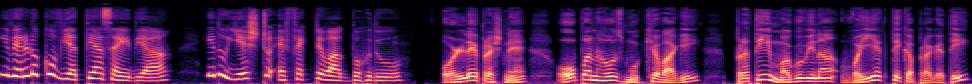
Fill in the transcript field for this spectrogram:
ಇವೆರಡಕ್ಕೂ ವ್ಯತ್ಯಾಸ ಇದೆಯಾ? ಇದು ಎಷ್ಟು ಎಫೆಕ್ಟಿವ್ ಆಗಬಹುದು? ಒಳ್ಳೆ ಪ್ರಶ್ನೆ. ಓಪನ್ ಹೌಸ್ ಮುಖ್ಯವಾಗಿ ಪ್ರತಿ ಮಗುವಿನ ವೈಯಕ್ತಿಕ ಪ್ರಗತಿ,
